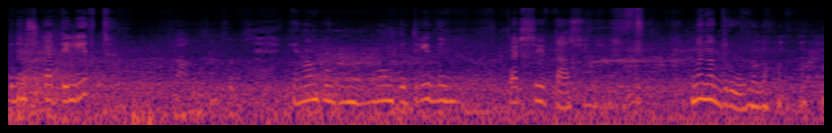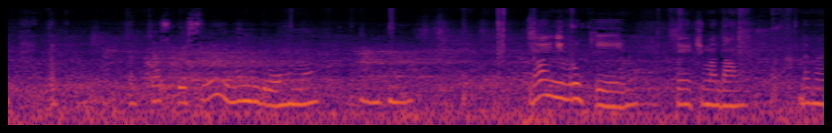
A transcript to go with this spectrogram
будемо шукати ліфт. Нам, нам потрібен перший етаж. Ми на другому. Так, так тяжко йшли, і ми на другому. Мгм. Давай мені в руки цей чемодан. Давай.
